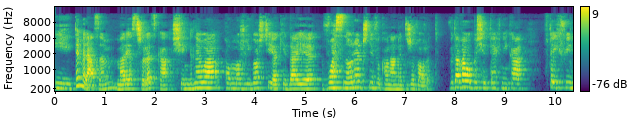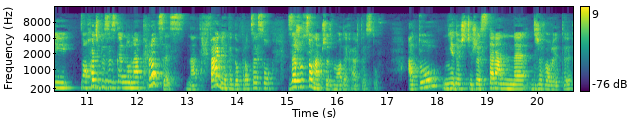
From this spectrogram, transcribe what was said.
I tym razem Maria Strzelecka sięgnęła po możliwości, jakie daje własnoręcznie wykonany drzeworyt. Wydawałoby się technika w tej chwili, no choćby ze względu na proces, na trwanie tego procesu, zarzucona przez młodych artystów. A tu nie dość, że staranne drzeworyty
